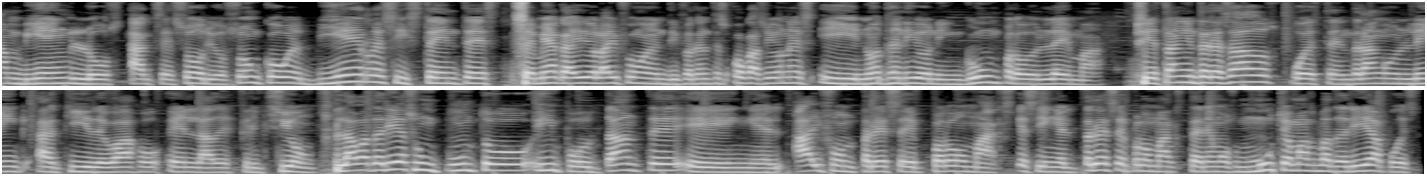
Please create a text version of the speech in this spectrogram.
también los accesorios. Son covers bien resistentes. Se me ha caído el iPhone en diferentes ocasiones y no he tenido ningún problema. Si están interesados, pues tendrán un link aquí debajo en la descripción. La batería es un punto importante en el iPhone 13 Pro Max. Que si en el 13 Pro Max tenemos mucha más batería, pues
